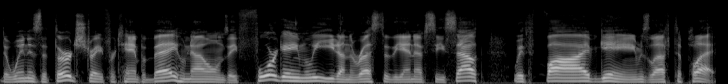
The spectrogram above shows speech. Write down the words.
The win is the third straight for Tampa Bay, who now owns a four game lead on the rest of the NFC South with five games left to play.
